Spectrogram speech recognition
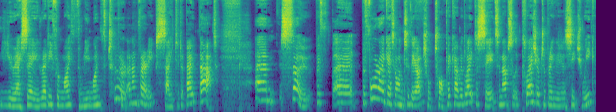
USA ready for my three month tour, and I'm very excited about that. Um, so, bef- uh, before I get on to the actual topic, I would like to say it's an absolute pleasure to bring you this each week.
